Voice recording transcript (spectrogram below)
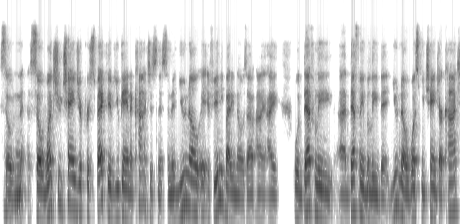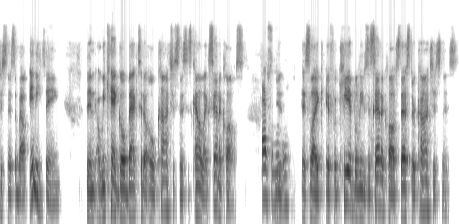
So Mhm. so once you change your perspective, you gain a consciousness, and then you know if anybody knows, I I, I will definitely I definitely believe that you know once we change our consciousness about anything, then we can't go back to the old consciousness. It's kind of like Santa Claus. Absolutely. It's like if a kid believes in Santa Claus, that's their consciousness.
